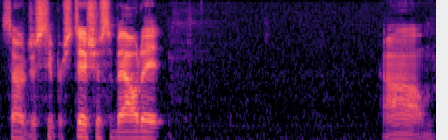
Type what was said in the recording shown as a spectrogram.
some are just superstitious about it. Um,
